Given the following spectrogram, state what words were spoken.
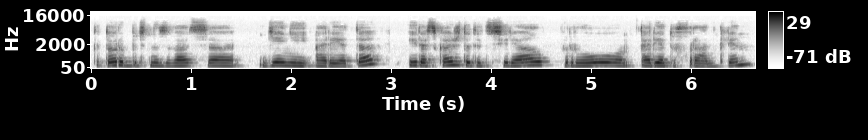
который будет называться «Гений Арета», и расскажет этот сериал про Арету Франклин,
